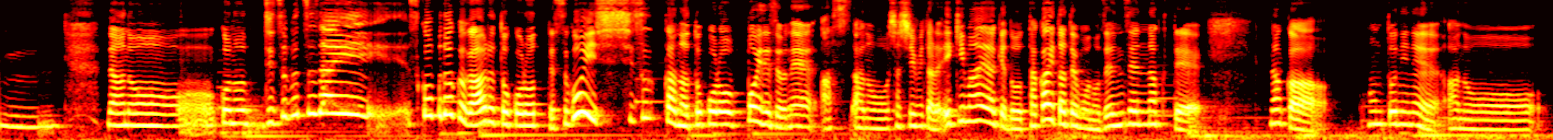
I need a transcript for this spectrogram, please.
んで、あのー、この実物大スコープドッグがあるところってすごい静かなところっぽいですよね。あ、あの、写真見たら駅前やけど高い建物全然なくて、なんか、本当にね、あのー、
